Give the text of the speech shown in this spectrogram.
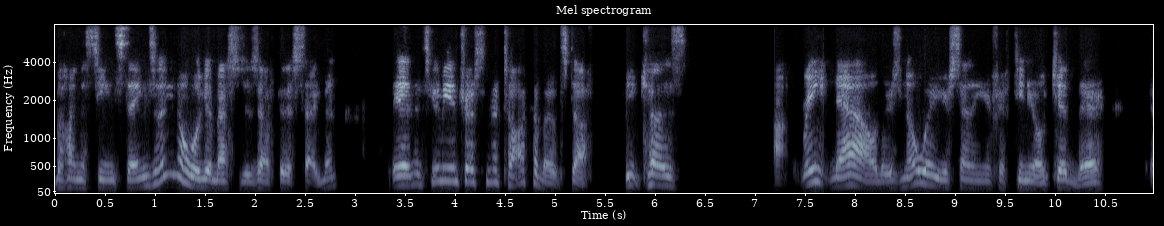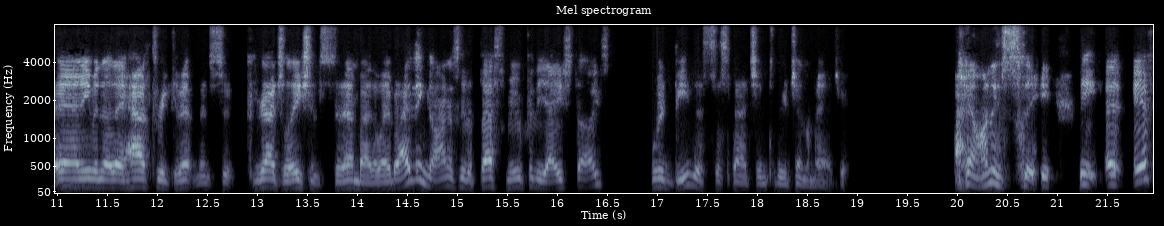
behind the scenes things, and you know we'll get messages after this segment, and it's gonna be interesting to talk about stuff because uh, right now there's no way you're sending your 15 year old kid there and even though they have three commitments, congratulations to them, by the way. But I think honestly, the best move for the Ice Dogs would be the suspension to their general manager. I honestly, if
